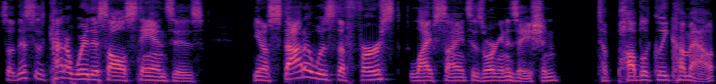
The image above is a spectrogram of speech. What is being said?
so this is kind of where this all stands is you know, Stada was the first life sciences organization to publicly come out.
